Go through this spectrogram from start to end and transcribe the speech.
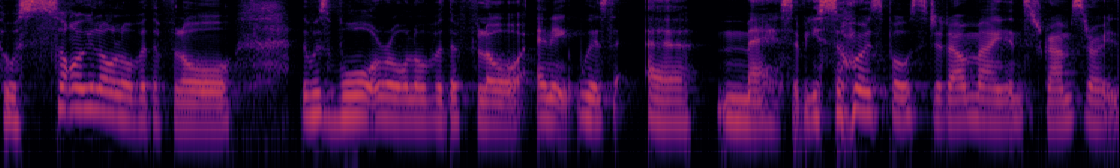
There was soil all over the floor. There was water all over the floor, and it was a mess. If you saw us posted on my Instagram story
